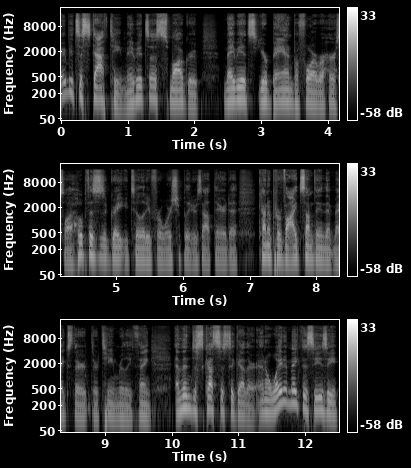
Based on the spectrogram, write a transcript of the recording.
Maybe it's a staff team. Maybe it's a small group. Maybe it's your band before a rehearsal. I hope this is a great utility for worship leaders out there to kind of provide something that makes their, their team really think and then discuss this together. And a way to make this easy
